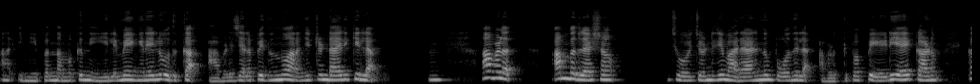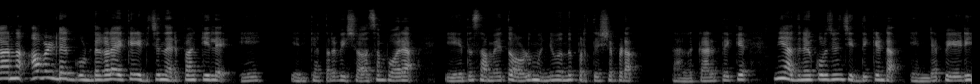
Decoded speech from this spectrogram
ആ ഇനിയിപ്പം നമുക്ക് നീലിമ എങ്ങനെയും ഒതുക്കാം. അവൾ ചിലപ്പോൾ ഇതൊന്നും അറിഞ്ഞിട്ടുണ്ടായിരിക്കില്ല. അവൾ അമ്പത് ലക്ഷം ചോദിച്ചോണ്ട് ഇനി വരാനൊന്നും പോകുന്നില്ല. അവൾക്കിപ്പോൾ പേടിയായി കാണും. കാരണം അവളുടെ ഗുണ്ടകളെയൊക്കെ ഇടിച്ച് നിരപ്പാക്കിയില്ലേ? ഏ എനിക്കത്ര വിശ്വാസം പോരാ. ഏത് സമയത്തും അവൾ മുന്നിൽ വന്ന് പ്രത്യക്ഷപ്പെടാം. തൽക്കാലത്തേക്ക് നീ അതിനെക്കുറിച്ചൊന്നും ചിന്തിക്കണ്ട. എന്റെ പേടി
